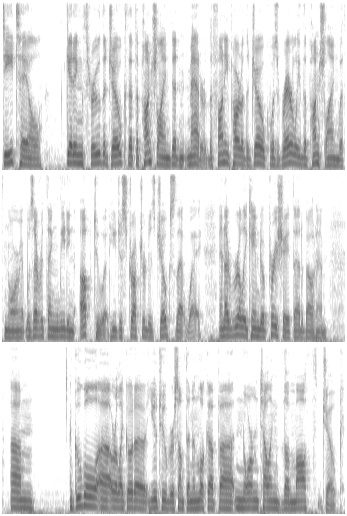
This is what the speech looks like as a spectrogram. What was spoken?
detail getting through the joke that the punchline didn't matter. The funny part of the joke was rarely the punchline with Norm, it was everything leading up to it. He just structured his jokes that way, and I really came to appreciate that about him. Um, Google uh, or like go to YouTube or something and look up uh, Norm telling the moth joke,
